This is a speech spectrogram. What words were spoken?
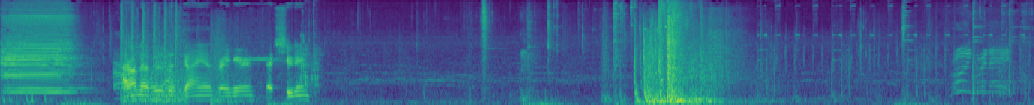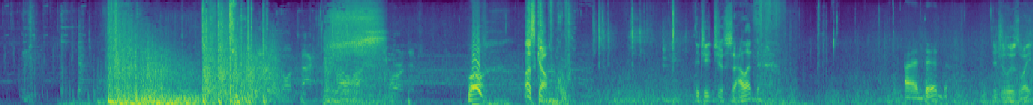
I don't know who this guy is right here that's shooting. throwing grenade. Going back to the front lines. You earned it. Woo! Let's go. Did you eat your salad? I did. Did you lose weight?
